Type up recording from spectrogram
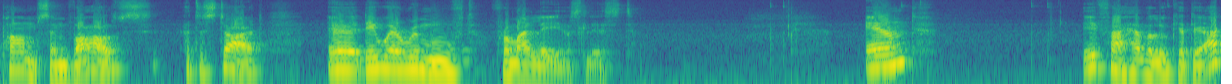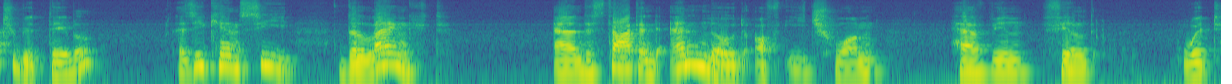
pumps and valves at the start, uh, they were removed from my layers list. And if I have a look at the attribute table, as you can see, the length and the start and end node of each one have been filled with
